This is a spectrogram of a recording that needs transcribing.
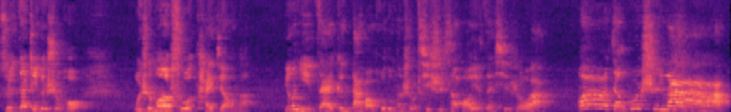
所以在这个时候，为什么说胎教呢？因为你在跟大宝互动的时候，其实小宝也在吸收啊。哇，讲故事啦，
